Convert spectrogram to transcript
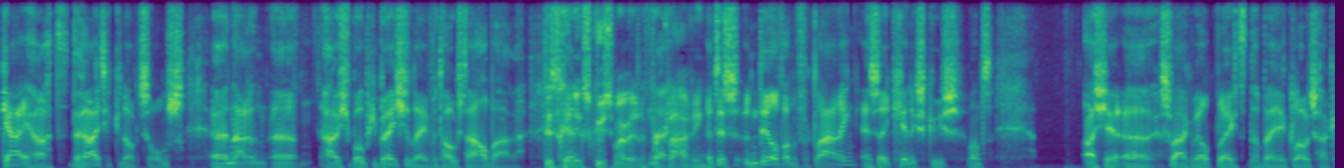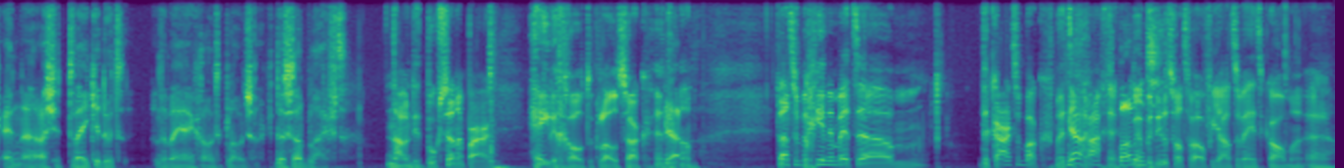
keihard eruit geknokt soms. eh, naar een eh, huisje, boompje, beestje leven. Het hoogst haalbare. Het is geen En- excuus, maar wel een Nee, verklaring. het is een deel van een verklaring en zeker geen excuus. Want als je eh, zwaar geweld pleegt, dan ben je een klootzak. En als je het twee keer doet, dan ben je een grote klootzak. Dus dat blijft. Nou, in dit boek staan een paar hele grote klootzakken. Ja. Laten we beginnen met ehm, de kaartenbak, met de Ja, vragen. Ik spannend. ben benieuwd wat we over jou te weten komen.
